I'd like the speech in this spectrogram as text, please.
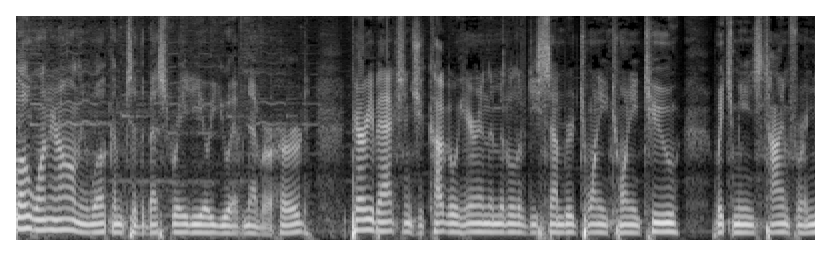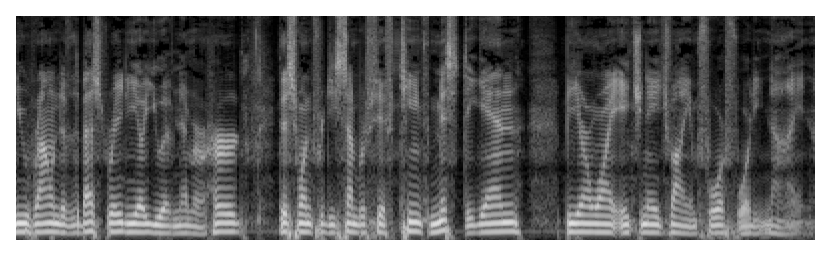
Hello, one and all, and welcome to the best radio you have never heard. Perry Bax in Chicago here in the middle of December 2022, which means time for a new round of the best radio you have never heard. This one for December 15th, Missed Again, BRY H&H Volume 449.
